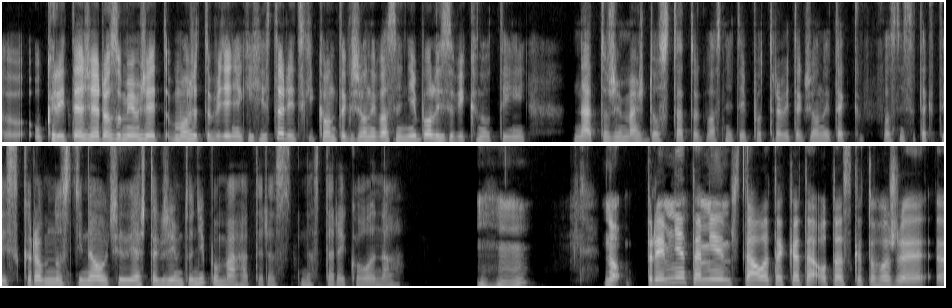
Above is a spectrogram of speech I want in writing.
uh, ukryté, že rozumiem, že to, môže to byť aj nejaký historický kontext, že oni vlastne neboli zvyknutí na to, že máš dostatok vlastne tej potravy, takže oni tak vlastne sa tak tej skromnosti naučili až tak, že im to nepomáha teraz na staré kolena. Mhm. No, pre mňa tam je stále taká tá otázka toho, že e,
